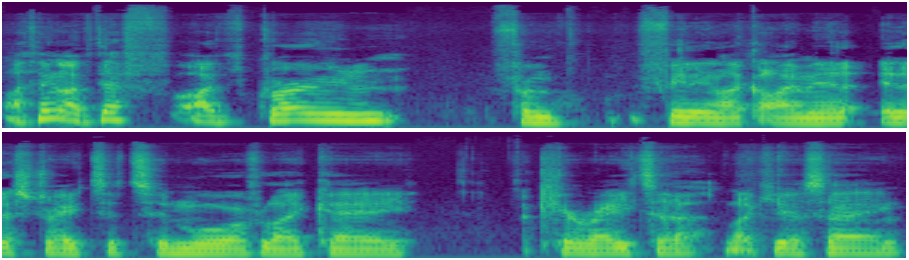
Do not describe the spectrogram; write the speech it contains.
I think I've def- I've grown from feeling like I'm an illustrator to more of like a, a curator, like you're saying.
